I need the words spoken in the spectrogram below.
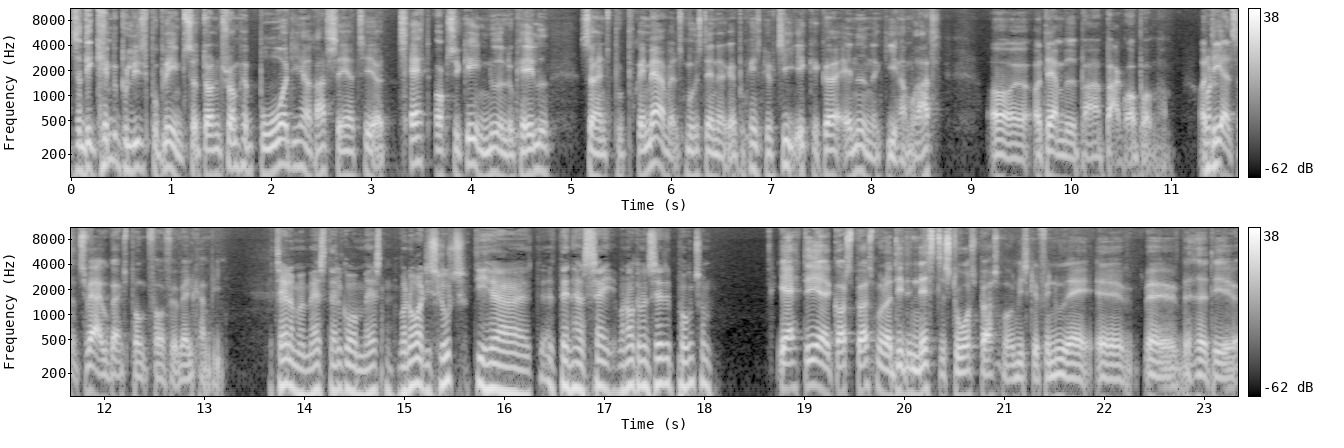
Så det er et kæmpe politisk problem, så Donald Trump bruger de her retssager til at tage oxygenen ud af lokalet, så hans primærvalgsmodstander, republikanske parti, ikke kan gøre andet end at give ham ret, og, og dermed bare bakke op om ham. Og Hvordan? det er altså et svært udgangspunkt for at føre valgkamp i. Jeg taler med Mads Dalgaard Madsen. Hvornår er de slut, de her, den her sag? Hvornår kan man sætte et punktum? Ja, det er et godt spørgsmål, og det er det næste store spørgsmål, vi skal finde ud af. Øh, øh, hvad hedder det?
